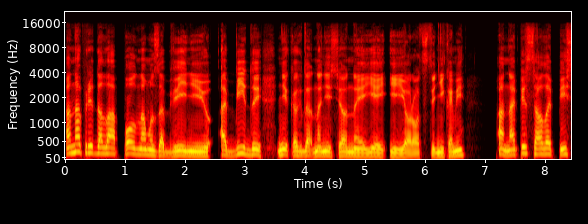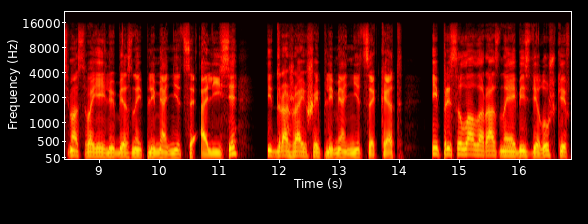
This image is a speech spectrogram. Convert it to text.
она предала полному забвению обиды, некогда нанесенные ей ее родственниками. Она писала письма своей любезной племяннице Алисе и дрожайшей племяннице Кэт и присылала разные безделушки в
